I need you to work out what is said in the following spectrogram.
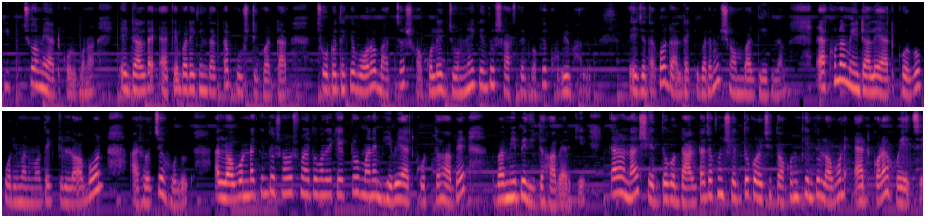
কিচ্ছু আমি অ্যাড করব না। এই ডালটা একেবারে কিন্তু একটা পুষ্টিকর ডাল। ছোট থেকে বড় বাচ্চা সকলের জন্যই কিন্তু স্বাস্থ্যের পক্ষে খুবই ভালো। এই যে দেখো ডালটা এবার আমি সোমবার দিয়ে দিলাম। এখন আমি এই ডালে অ্যাড করব পরিমাণ মতো একটু লবণ আর হচ্ছে হলুদ। আর লবণটা কিন্তু সবসময় তোমাদেরকে একটু মানে ভেবে অ্যাড করতে হবে বা মেপে দিতে হবে আর কি। কেননা সেদ্ধ ডালটা যখন সেদ্ধ করেছি তখন কিন্তু লবণ অ্যাড করা হয়েছে।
